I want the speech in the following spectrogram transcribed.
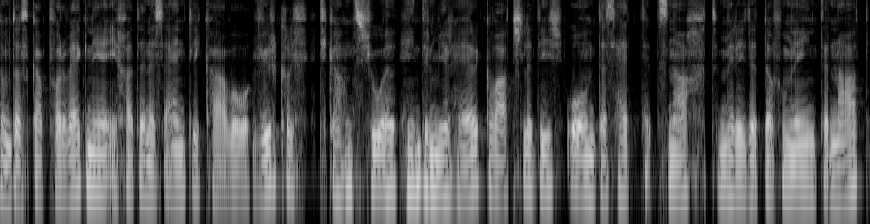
Um das gerade vorwegnehmen, ich hatte ein gehabt, wo wirklich die ganze Schule hinter mir hergewatschelt ist. Und das hat die Nacht, wir reden da von einem Internat,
